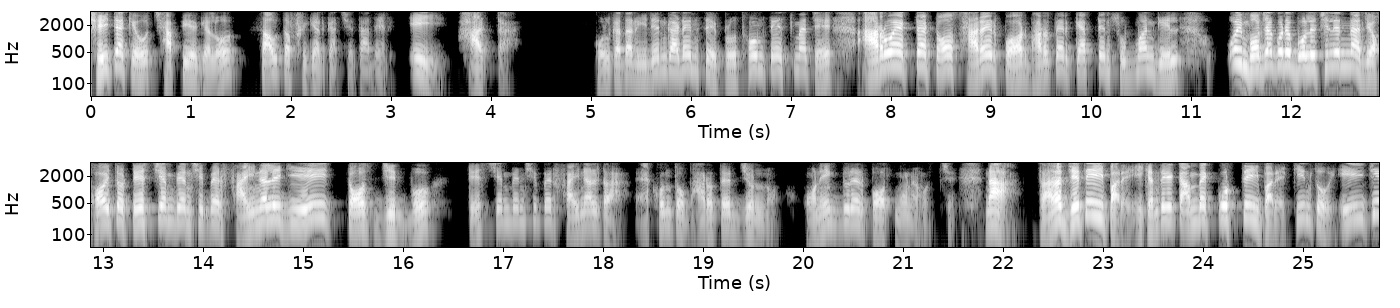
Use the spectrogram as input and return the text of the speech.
সেইটাকেও ছাপিয়ে গেল সাউথ আফ্রিকার কাছে তাদের এই হারটা। কলকাতার ইডেন গার্ডেন্সে প্রথম টেস্ট ম্যাচে আরও একটা টস হারের পর ভারতের ক্যাপ্টেন শুভমান গিল ওই মজা করে বলেছিলেন না যে হয়তো টেস্ট চ্যাম্পিয়নশিপের ফাইনালে গিয়েই টস জিতব? টেস্ট চ্যাম্পিয়নশিপের ফাইনালটা এখন তো ভারতের জন্য অনেক দূরের পথ মনে হচ্ছে। না তারা যেতেই পারে, এখান থেকে কামব্যাক করতেই পারে। কিন্তু এই যে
